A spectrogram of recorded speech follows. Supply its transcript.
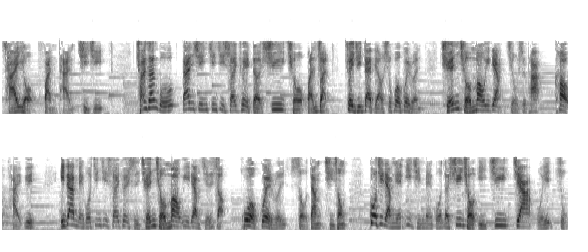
才有反弹契机。传产股担心经济衰退的需求反转，最具代表是货柜轮，全球贸易量九十趴靠海运。一旦美国经济衰退使，全球贸易量减少，货柜轮首当其冲。过去两年疫情，美国的需求以居家为主，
